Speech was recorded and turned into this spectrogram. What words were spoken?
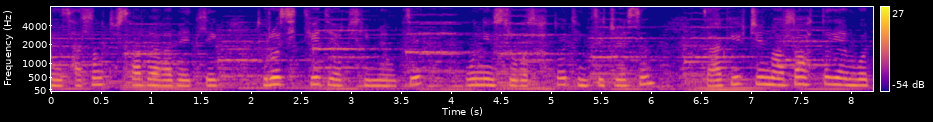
энэ саланг тусгаар байгаа байдлыг төрөө сэтгээд явж хэмээн үзээд үүний эсрэг бол хатуу тэмцэж байсан. За гэвч энэ олон хотын аймагуд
